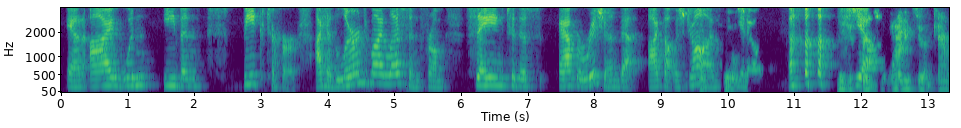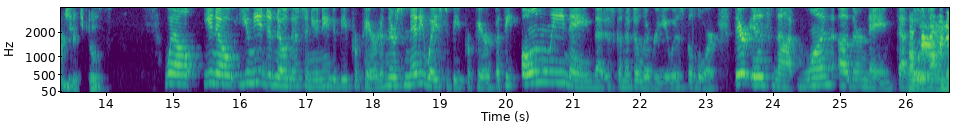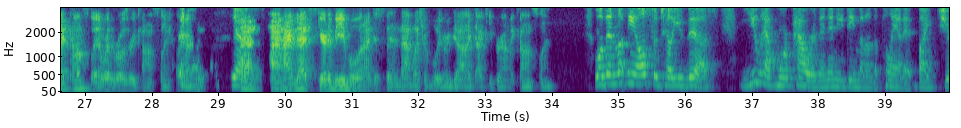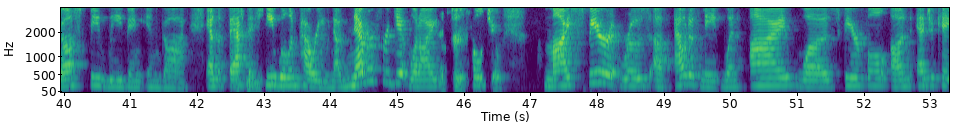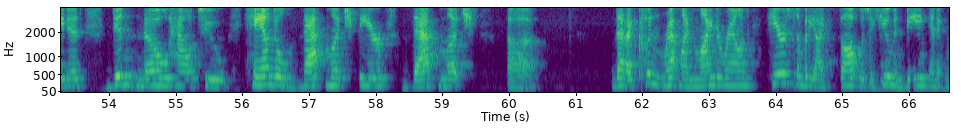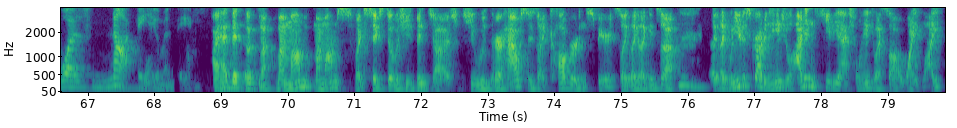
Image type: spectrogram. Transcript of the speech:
And I wouldn't even speak to her. I had learned my lesson from saying to this apparition that I thought was John, you know. yeah. One of you see on camera, chills. Well, you know, you need to know this and you need to be prepared. And there's many ways to be prepared, but the only name that is going to deliver you is the Lord. There is not one other name that I wear it on my neck constantly. I wear the rosary constantly. Like I, yes. I, am that scared of evil and I just am that much of a believer in God. I, I keep around me constantly. Well, then let me also tell you this you have more power than any demon on the planet by just believing in God and the fact that He will empower you. Now, never forget what I That's just great. told you. My spirit rose up out of me when I was fearful, uneducated, didn't know how to handle that much fear, that much. Uh, that I couldn't wrap my mind around here's somebody I thought was a human being, and it was not a human being. I had that. Uh, my, my, mom, my mom's like sick still, but she's been. Uh, she, she was. Her house is like covered in spirits. Like like like it's uh mm-hmm. like, like, when you described an angel, I didn't see the actual angel. I saw a white light.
